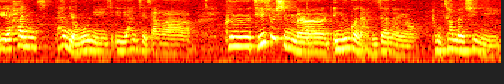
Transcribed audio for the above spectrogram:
이한 한 영혼이 이 한 제자가 그 재수신만 있는 건 아니잖아요. 동참한 신이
